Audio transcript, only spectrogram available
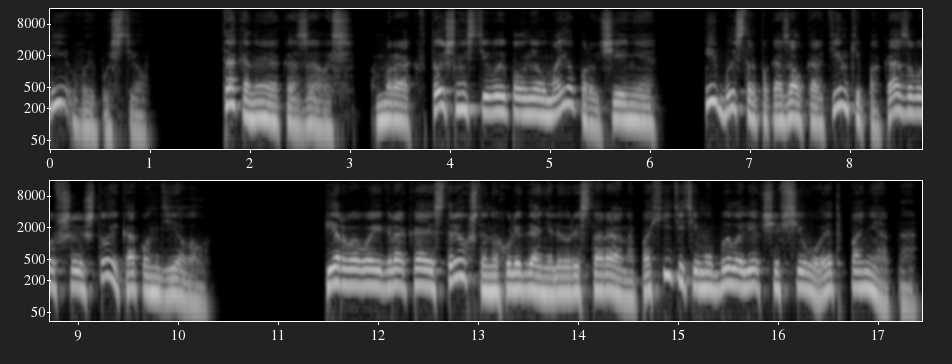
и выпустил. Так оно и оказалось. Мрак в точности выполнил мое поручение и быстро показал картинки, показывавшие, что и как он делал. Первого игрока из трех, что нахулиганили у ресторана, похитить ему было легче всего, это понятно.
